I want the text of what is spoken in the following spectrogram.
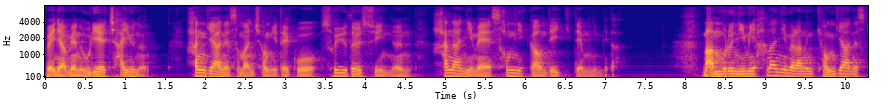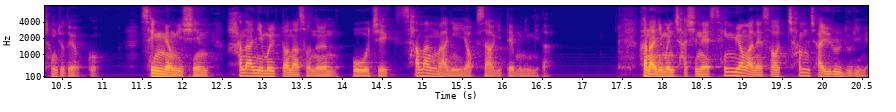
왜냐하면 우리의 자유는 한계 안에서만 정의되고 소유될 수 있는 하나님의 섭리 가운데 있기 때문입니다. 만물은 이미 하나님이라는 경계 안에서 창조되었고 생명이신 하나님을 떠나서는 오직 사망만이 역사하기 때문입니다. 하나님은 자신의 생명 안에서 참 자유를 누리며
